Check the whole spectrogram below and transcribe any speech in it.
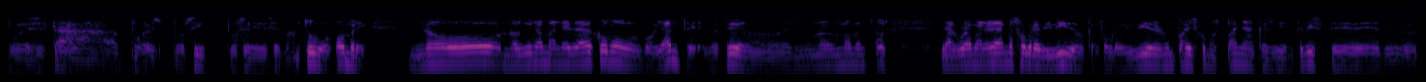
pues está, pues, pues sí, pues se, mantuvo. Hombre, no, no de una manera como bollante, es decir, en unos momentos de alguna manera hemos sobrevivido, que sobrevivir en un país como España, que es bien triste, el,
